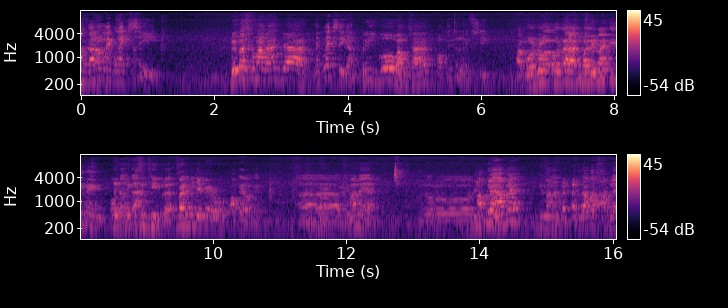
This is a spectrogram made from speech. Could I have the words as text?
sekarang naik Lexi? Bebas ke mana aja. Naik Lexi kan? Prigo bangsat. Waktu itu Lexi. Ah bodoh, udah balik lagi nih. Oh, udah ganti berarti. Ban di JPO. Oke oke. Eh, gimana ya? Menurut Able Able gimana? Pendapat Able?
